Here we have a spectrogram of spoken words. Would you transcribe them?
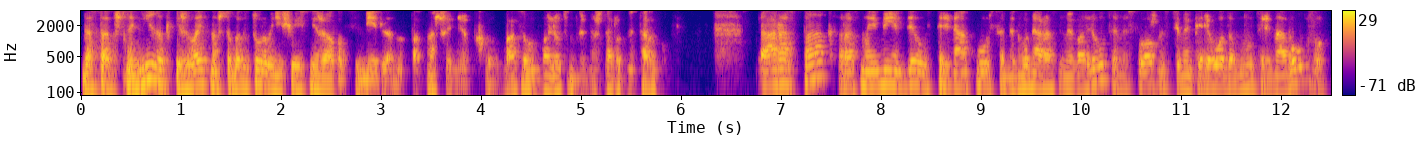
достаточно низок, и желательно, чтобы этот уровень еще и снижался медленно по отношению к базовым валютам для международной торговли. А раз так, раз мы имеем дело с тремя курсами, двумя разными валютами, сложностями перевода внутрь-наружу,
